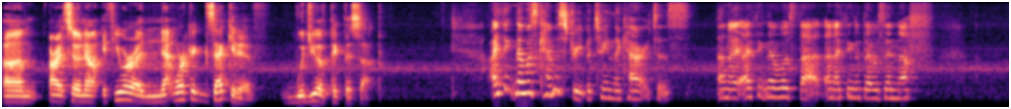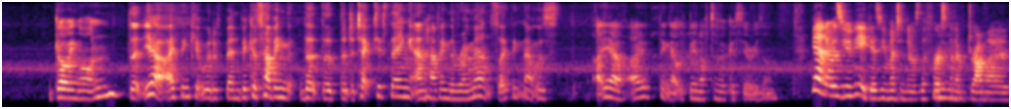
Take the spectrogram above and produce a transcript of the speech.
Um, all right. So now, if you were a network executive, would you have picked this up? I think there was chemistry between the characters, and I, I think there was that, and I think that there was enough going on that yeah, I think it would have been because having the the, the detective thing and having the romance, I think that was. Uh, yeah, I think that would be enough to hook a series on. Yeah, and it was unique, as you mentioned. It was the first Mm. kind of drama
